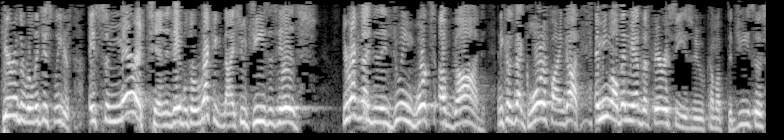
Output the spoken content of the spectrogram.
Here are the religious leaders. A Samaritan is able to recognize who Jesus is. He recognizes that he's doing works of God. And he comes back glorifying God. And meanwhile, then we have the Pharisees who come up to Jesus,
